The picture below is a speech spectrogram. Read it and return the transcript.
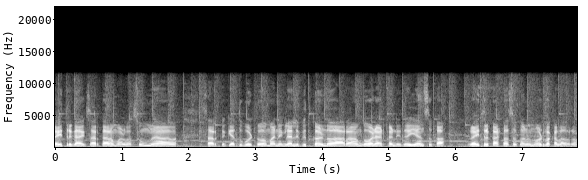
ರೈತರಿಗಾಗಿ ಸರ್ಕಾರ ಮಾಡ್ಬೇಕು ಸುಮ್ಮನೆ ಸರ್ಕ ಗೆದ್ದುಬಿಟ್ಟು ಮನೆಗಳಲ್ಲಿ ಬಿತ್ಕೊಂಡು ಆರಾಮ್ಗೆ ಓಡಾಡ್ಕೊಂಡಿದ್ರೆ ಏನು ಸುಖ? ರೈತರ ಕಷ್ಟ ಸುಖನೂ ನೋಡ್ಬೇಕಲ್ಲ ಅವರು.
